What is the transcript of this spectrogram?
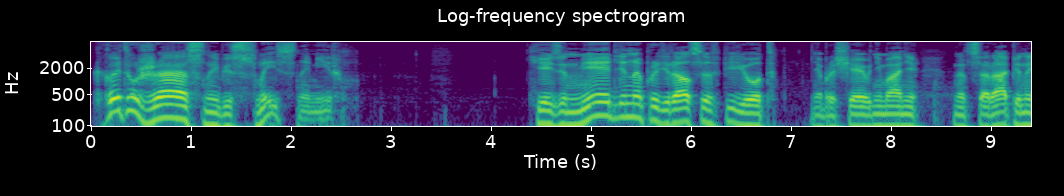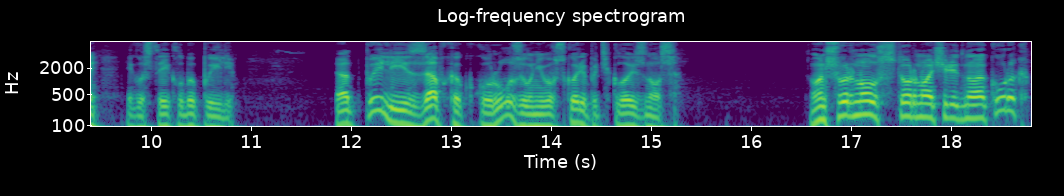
Какой-то ужасный, бессмысленный мир. Хейзен медленно продирался вперед, не обращая внимания на царапины и густые клубы пыли. От пыли и запаха кукурузы у него вскоре потекло из носа. Он швырнул в сторону очередной окурок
